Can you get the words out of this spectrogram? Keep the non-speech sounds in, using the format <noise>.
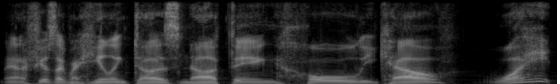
Man, it feels like my healing does nothing. Holy cow. What?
